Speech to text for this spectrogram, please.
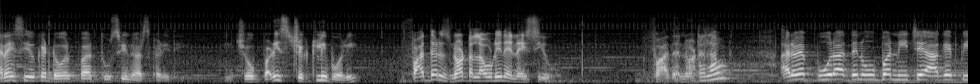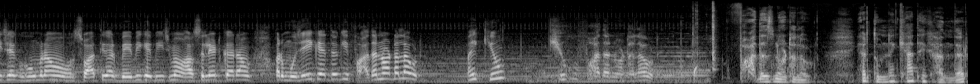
एनआईसीयू के डोर पर दूसरी नर्स खड़ी थी जो बड़ी स्ट्रिक्टली बोली father is not allowed in NICU father not allowed अरे मैं पूरा दिन ऊपर नीचे आगे पीछे घूम रहा हूँ स्वाति और बेबी के बीच में ऑसोलेट कर रहा हूँ और मुझे ही कहते हो कि फादर नॉट अलाउड भाई क्यों? क्यों father not allowed father not allowed यार, तुमने क्या देखा अंदर?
